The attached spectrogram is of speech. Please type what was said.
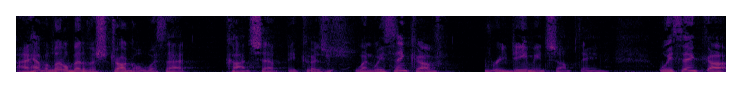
I have a little bit of a struggle with that concept because when we think of redeeming something, we think uh,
